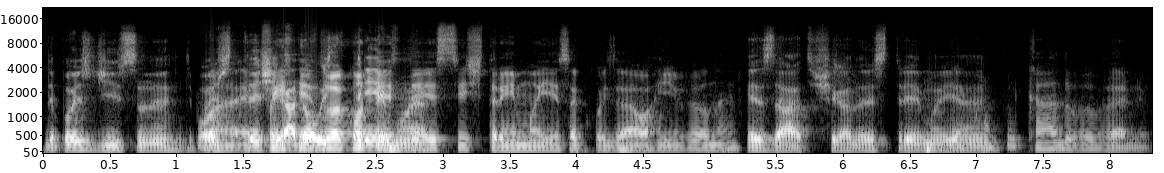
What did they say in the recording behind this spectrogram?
depois disso, né? Depois Porra, de é, ter foi chegado ao extremo, é. esse extremo aí, essa coisa horrível, né? Exato, chegado ao extremo aí. É É... complicado, viu, velho?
